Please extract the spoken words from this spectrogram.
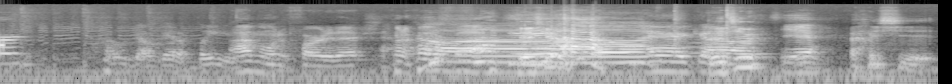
Oh, God, got a bleed. I'm the one who farted actually. Oh, oh, here it Did you? Yeah. Oh shit.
